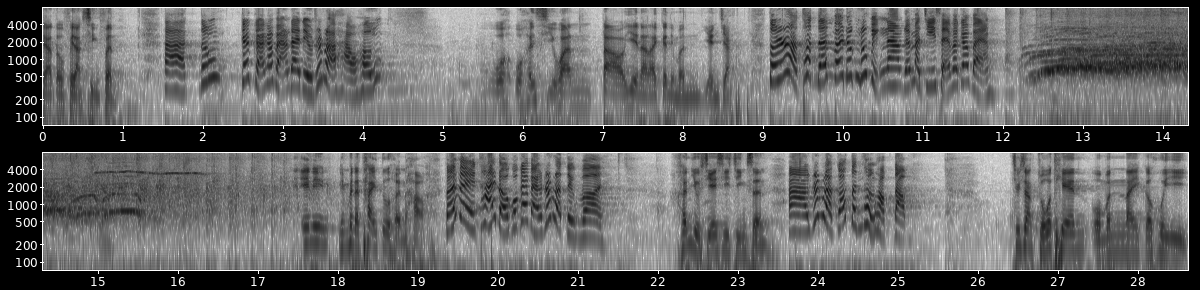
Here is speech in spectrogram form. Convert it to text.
大家都非常兴奋。 À, đúng, tất cả các bạn ở đây đều rất là hào hứng. 我我很喜欢到越南来跟你们演讲， Tôi rất là thích đến với đất nước Việt Nam để mà chia sẻ với các bạn. 因为你们的态度很好， Bởi vì thái độ của các bạn rất là tuyệt vời, 很有学习精神。 à, rất là có tinh thần học tập. 就像昨天我们那一个会议，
